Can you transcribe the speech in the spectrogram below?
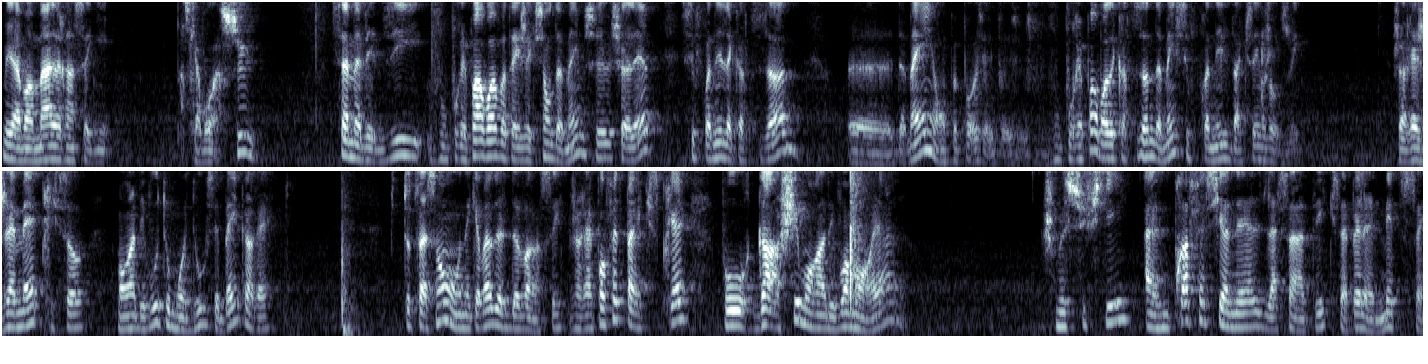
Mais elle m'a mal renseigné. Parce qu'avoir su ça m'avait dit, vous ne pourrez pas avoir votre injection demain, M. Cholette, si vous prenez la cortisone. Euh, demain, on peut pas, vous ne pourrez pas avoir de cortisone demain si vous prenez le vaccin aujourd'hui. J'aurais jamais pris ça. Mon rendez-vous est au mois d'août, c'est bien correct. De toute façon, on est capable de le devancer. J'aurais pas fait par exprès pour gâcher mon rendez-vous à Montréal. Je me suis fié à une professionnelle de la santé qui s'appelle un médecin,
